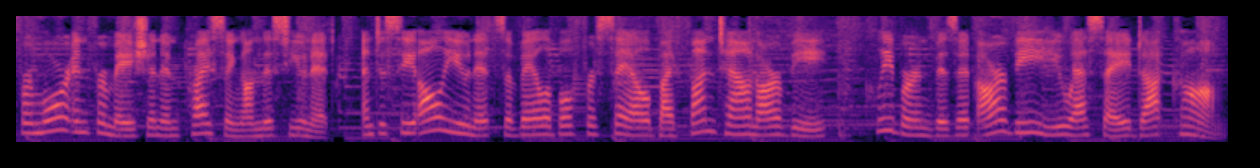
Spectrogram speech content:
For more information and pricing on this unit, and to see all units available for sale by Fun Town RV, Cleburne visit RVUSA.com.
